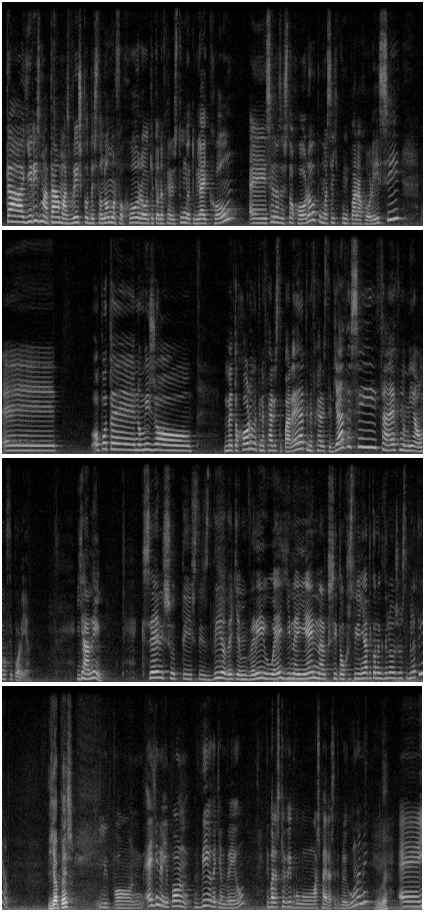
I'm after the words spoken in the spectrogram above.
Τα γυρίσματά μας βρίσκονται στον όμορφο χώρο και τον ευχαριστούμε του Like Home, ε, σε ένα ζεστό χώρο που μας έχουν παραχωρήσει. Ε, οπότε νομίζω με το χώρο, με την ευχάριστη παρέα, την ευχάριστη διάθεση, θα έχουμε μία όμορφη πορεία. Γιάννη, ξέρεις ότι στις 2 Δεκεμβρίου έγινε η έναρξη των Χριστουγεννιάτικων εκδηλώσεων στην πλατεία; Για πες. Λοιπόν, έγινε λοιπόν 2 Δεκεμβρίου, την Παρασκευή που μας πέρασε την προηγούμενη, Ναι. ε,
